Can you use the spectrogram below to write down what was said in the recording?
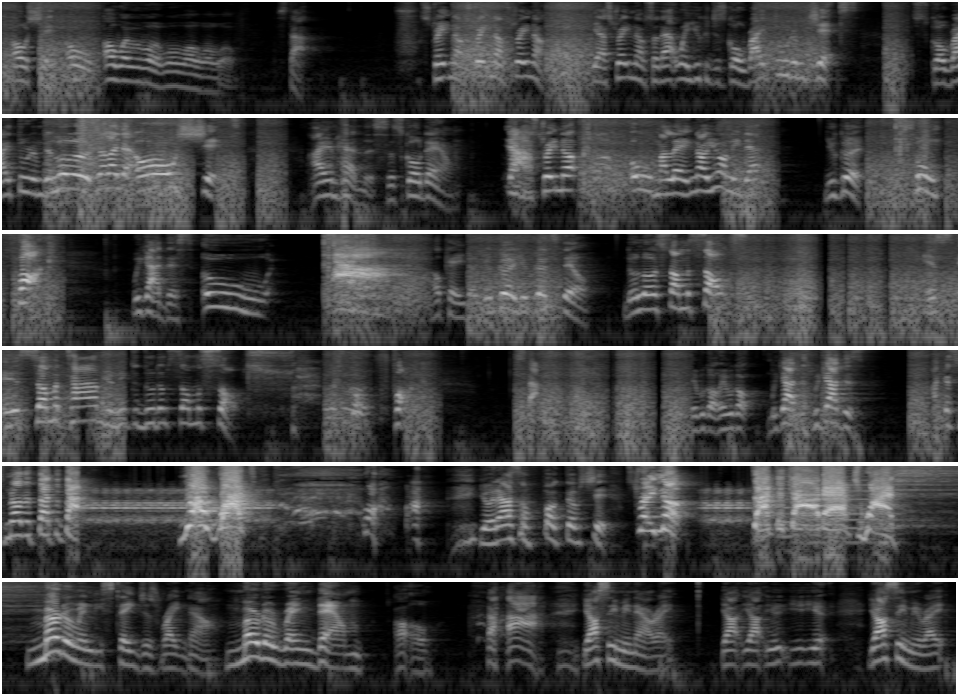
Oh shit. Oh, oh wait, wait, whoa, whoa, whoa, whoa, whoa. Stop. Straighten up, straighten up, straighten up. Yeah, straighten up. So that way you could just go right through them jets. Just go right through them. Look, look, just like that. Oh, shit. I am headless. Let's go down. Yeah, straighten up. Oh, my leg. No, you don't need that. You good. Boom. Fuck. We got this. Ooh. Ah. Okay, you're good. You're good still. Do a little somersaults. It's, it's summertime. You need to do them somersaults. Let's go. Fuck. Stop. Here we go. Here we go. We got this. We got this. I can smell the ta ta ta. No, what? Yo, that's some fucked up shit. Straighten up. Ta ta ta, bitch. What? Murdering these stages right now. Murdering them. Uh oh. y'all see me now, right? Y'all, y'all, you, you, you, y'all see me, right?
